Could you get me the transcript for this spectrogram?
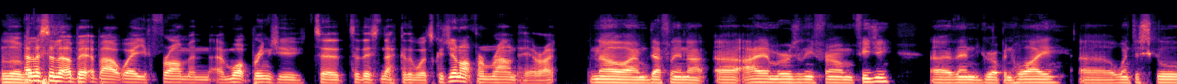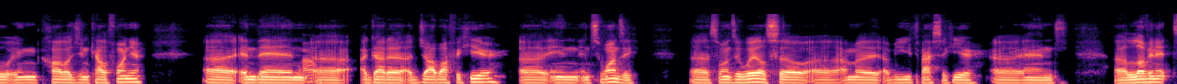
a little Tell bit. us a little bit about where you're from and, and what brings you to, to this neck of the woods because you're not from round here, right? No, I'm definitely not. Uh, I am originally from Fiji. Uh, then grew up in Hawaii. Uh, went to school in college in California, uh, and then Wow. uh, I got a, a job offer here uh, in in Swansea, uh, Swansea, Wales. So uh, I'm a I'm a youth pastor here, uh, and uh, loving it.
